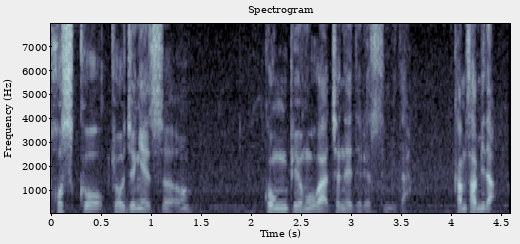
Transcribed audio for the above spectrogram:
포스코 교정에서 공병호가 전해드렸습니다. 감사합니다.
